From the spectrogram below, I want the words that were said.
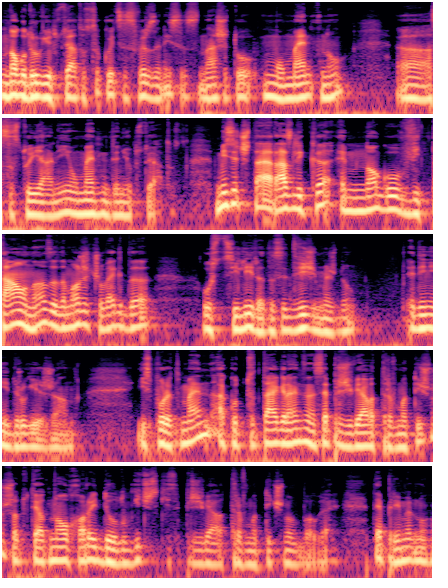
много други обстоятелства, които са свързани с нашето моментно състояние, моментните ни обстоятелства. Мисля, че тая разлика е много витална, за да може човек да осцилира, да се движи между един и другия жанр. И според мен, ако тая граница не се преживява травматично, защото тя от много хора идеологически се преживява травматично в България. Те, примерно,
